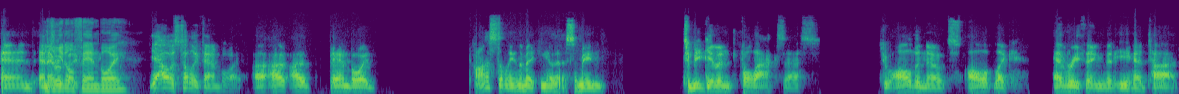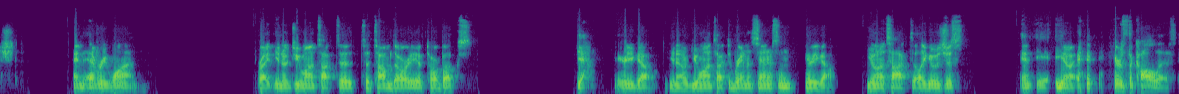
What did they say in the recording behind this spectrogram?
And and Did you get all fanboy? yeah, I was totally fanboy. I, I, I fanboyed constantly in the making of this. I mean, to be given full access to all the notes, all like everything that he had touched, and everyone. Right? You know, do you want to talk to to Tom Doherty of Tor Books? Yeah, here you go. You know, do you want to talk to Brandon Sanderson? Here you go. You want to talk to like it was just, and you know, here's the call list.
